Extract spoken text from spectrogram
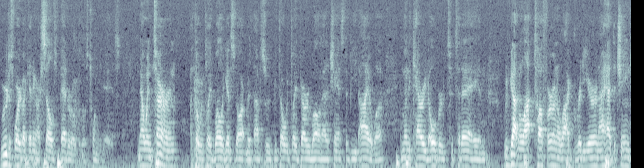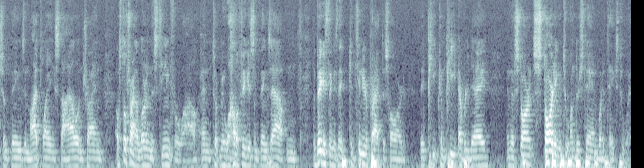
We were just worried about getting ourselves better over those 20 days. Now, in turn, I thought we played well against Dartmouth. Obviously, we thought we played very well and had a chance to beat Iowa, and then it carried over to today. And we've gotten a lot tougher and a lot grittier. And I had to change some things in my playing style and try and I was still trying to learn this team for a while, and it took me a while to figure some things out. And the biggest thing is they continue to practice hard. They pe- compete every day, and they're start, starting to understand what it takes to win.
